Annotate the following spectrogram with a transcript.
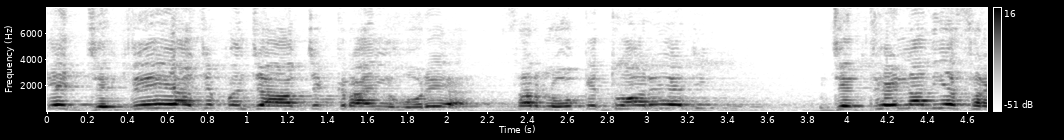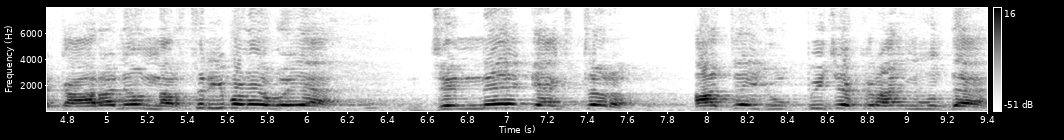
ਕਿ ਜਿੰਨੇ ਅੱਜ ਪੰਜਾਬ 'ਚ ਕ੍ਰਾਈਮ ਹੋ ਰਿਹਾ, ਸਰ ਲੋਕ ਕਿੱਥੋਂ ਆ ਰਹੇ ਆ ਜੀ? ਜਿੱਥੇ ਇਹਨਾਂ ਦੀਆਂ ਸਰਕਾਰਾਂ ਨੇ ਉਹ ਨਰਸਰੀ ਬਣੇ ਹੋਏ ਆ। ਜਿੰਨੇ ਗੈਂਗਸਟਰ ਅੱਜ ਯੂਪੀ 'ਚ ਕ੍ਰਾਈਮ ਹੁੰਦਾ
